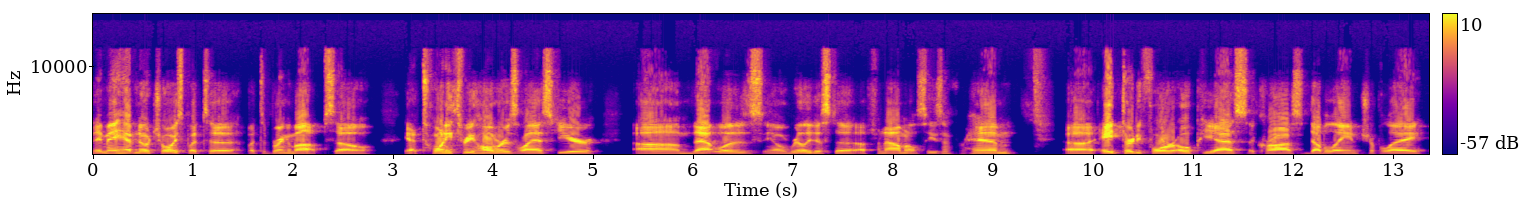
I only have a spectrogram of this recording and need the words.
they may have no choice but to but to bring him up. So yeah, 23 homers last year. Um, that was you know really just a, a phenomenal season for him. Uh, 834 OPS across Double A and Triple A,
